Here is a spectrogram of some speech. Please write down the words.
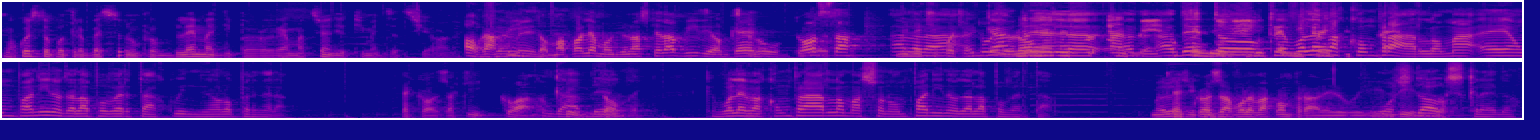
Ma questo potrebbe essere un problema di programmazione e di ottimizzazione Ho Ovviamente. capito, ma parliamo di una scheda video che costa Allora, 1500 euro. Gabriel è ha, ha detto che voleva comprarlo, ma è un panino della povertà, quindi non lo prenderà. Che cosa? Chi? Quando? Gabriel. Dove? Che voleva comprarlo, ma sono un panino della povertà. Ma Che cosa compra- voleva comprare lui? Watch? Dogs, credo.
